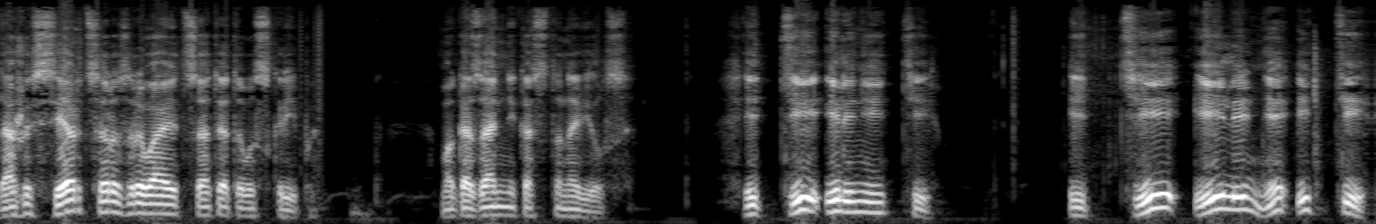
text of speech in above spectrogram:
Даже сердце разрывается от этого скрипа. Магазанник остановился. Идти или не идти? Идти или не идти?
